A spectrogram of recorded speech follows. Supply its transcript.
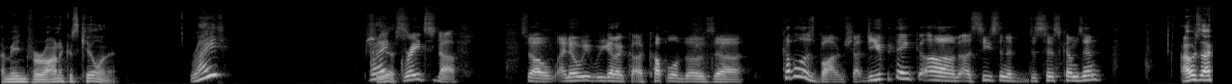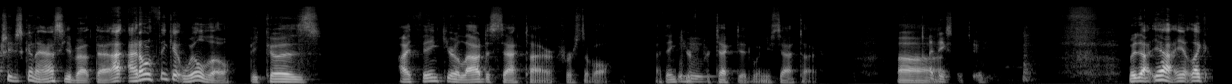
I mean, Veronica's killing it. Right? She right? is. Great stuff. So I know we, we got a, a couple of those, uh, couple of those bottom shot. Do you think um, a cease and desist comes in? I was actually just going to ask you about that. I, I don't think it will though, because I think you're allowed to satire. First of all, I think you're Mhm. protected when you satire. Uh, I think so too. but uh, yeah, like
